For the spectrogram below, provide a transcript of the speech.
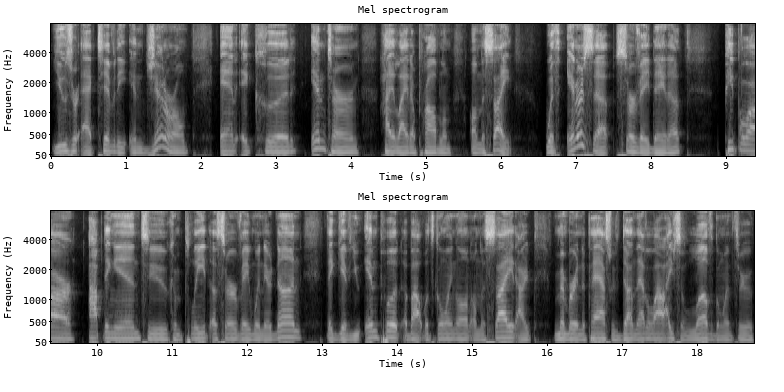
user activity in general, and it could in turn highlight a problem on the site. With intercept survey data, people are opting in to complete a survey when they're done. They give you input about what's going on on the site. I remember in the past we've done that a lot. I used to love going through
